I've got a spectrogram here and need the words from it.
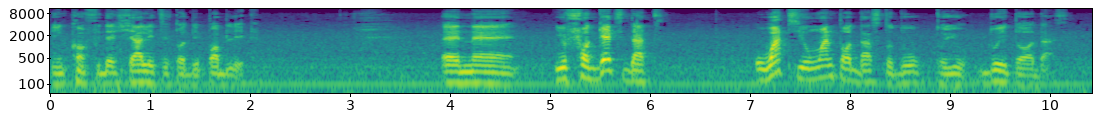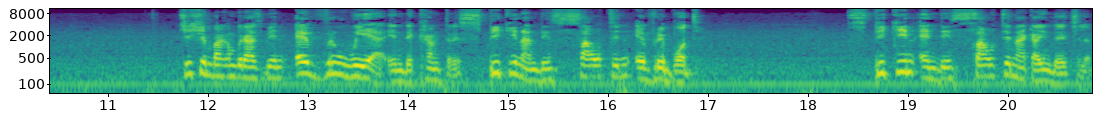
in confidentiality to the public. And uh, you forget that what you want others to do to you, do it to others. Chishimba Kambwili has been everywhere in the country, speaking and insulting everybody. Speaking and insulting Akainde Echilem.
